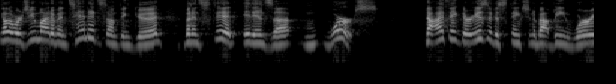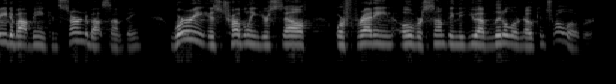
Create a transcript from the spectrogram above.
In other words, you might have intended something good, but instead it ends up worse. Now, I think there is a distinction about being worried, about being concerned about something. Worry is troubling yourself or fretting over something that you have little or no control over.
